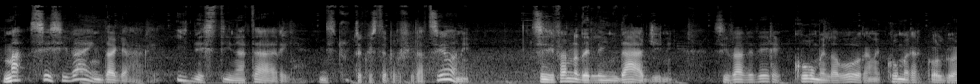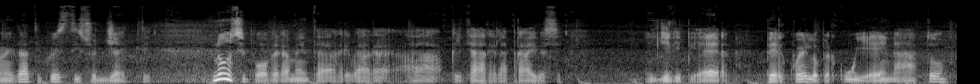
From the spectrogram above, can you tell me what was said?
Ma se si va a indagare i destinatari di tutte queste profilazioni, se si fanno delle indagini, si va a vedere come lavorano e come raccolgono i dati questi soggetti, non si può veramente arrivare a applicare la privacy, il GDPR, per quello per cui è nato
